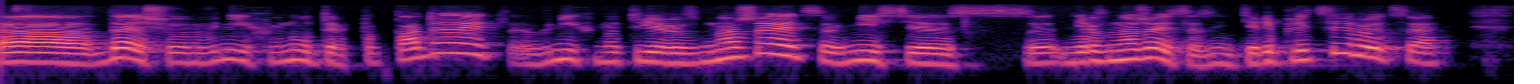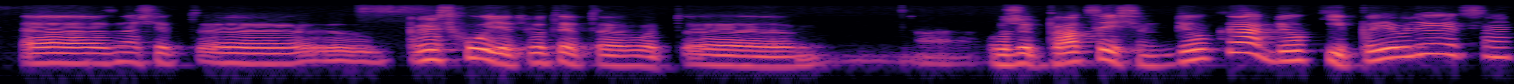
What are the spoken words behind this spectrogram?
А дальше он в них внутрь попадает, в них внутри размножается, вместе с... не размножается, извините, реплицируется. А, значит, э, происходит вот это вот э, уже процессинг белка, белки появляются.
